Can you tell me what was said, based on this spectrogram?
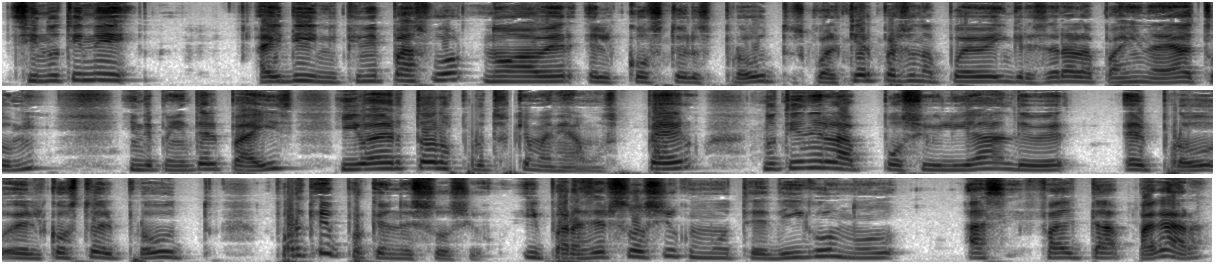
si no tiene ID ni tiene password, no va a haber el costo de los productos. Cualquier persona puede ingresar a la página de Atomy, independiente del país, y va a ver todos los productos que manejamos, pero no tiene la posibilidad de ver el, el costo del producto. ¿Por qué? Porque no es socio. Y para ser socio, como te digo, no hace falta pagar.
